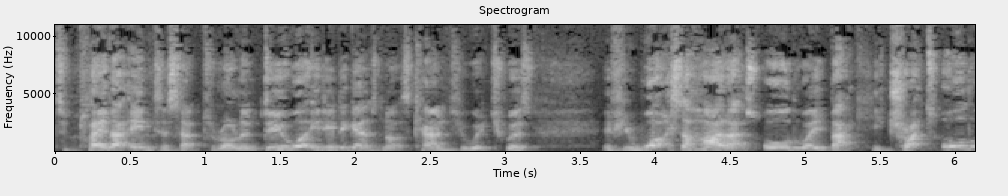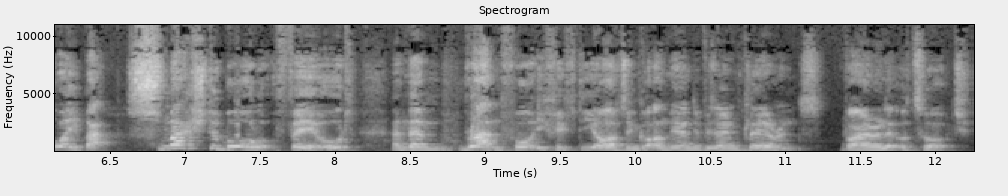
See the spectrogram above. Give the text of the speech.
to play that interceptor role and do what he did against Notts County, which was. If you watch the highlights all the way back, he tracked all the way back, smashed the ball upfield, and then ran 40, 50 yards and got on the end of his own clearance via a little touch.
